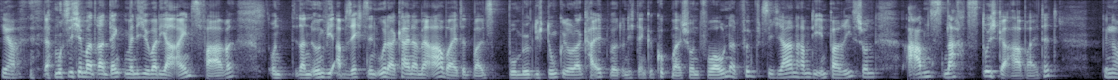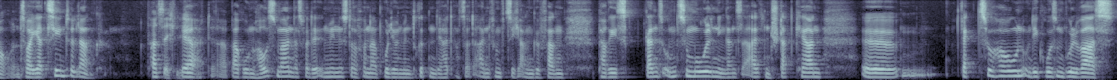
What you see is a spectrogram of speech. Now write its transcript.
Ja. Da muss ich immer dran denken, wenn ich über die A1 fahre und dann irgendwie ab 16 Uhr da keiner mehr arbeitet, weil es womöglich dunkel oder kalt wird. Und ich denke, guck mal, schon vor 150 Jahren haben die in Paris schon abends, nachts durchgearbeitet. Genau, und zwar jahrzehntelang. Tatsächlich. Ja, der Baron Hausmann, das war der Innenminister von Napoleon III., der hat 1851 angefangen, Paris ganz umzumulen, den ganz alten Stadtkern äh, wegzuhauen und die großen Boulevards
